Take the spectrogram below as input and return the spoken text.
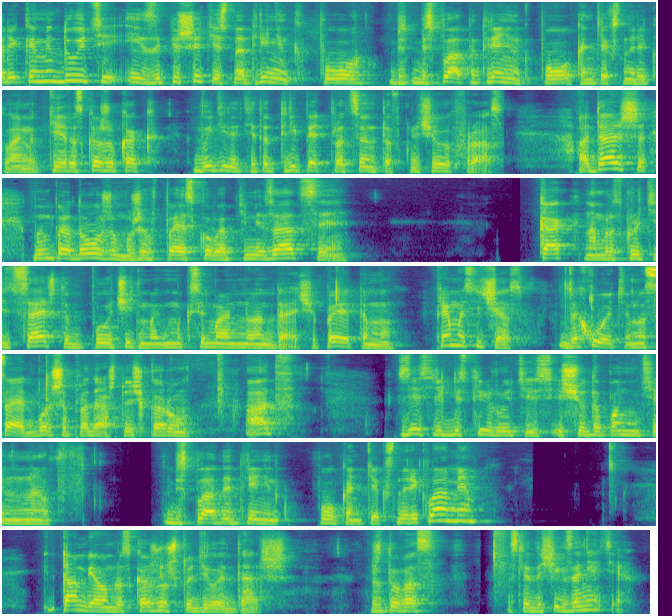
порекомендуйте и запишитесь на тренинг по бесплатный тренинг по контекстной рекламе, где я расскажу, как выделить это 3-5% ключевых фраз. А дальше мы продолжим уже в поисковой оптимизации, как нам раскрутить сайт, чтобы получить максимальную отдачу. Поэтому прямо сейчас заходите на сайт большепродаж.ру ад. Здесь регистрируйтесь еще дополнительно в бесплатный тренинг по контекстной рекламе. И там я вам расскажу, что делать дальше. Жду вас на следующих занятиях.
